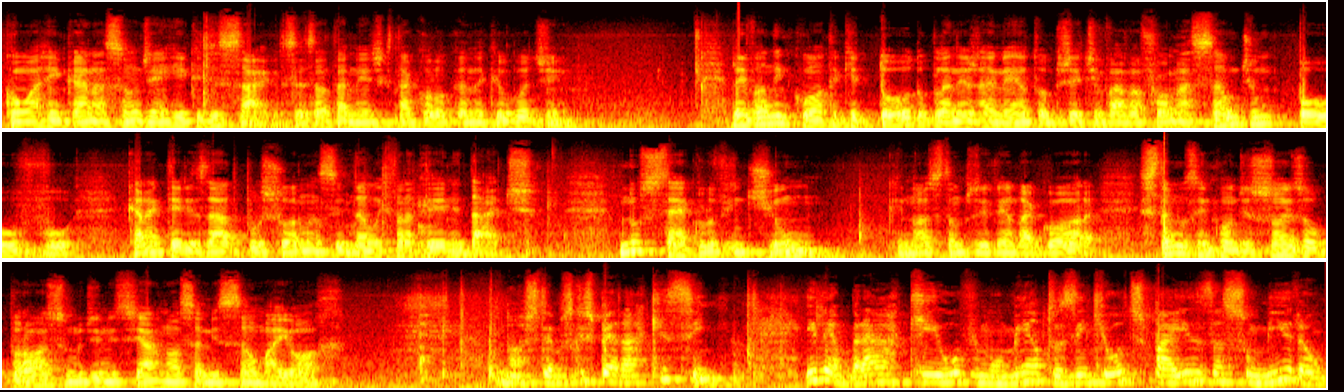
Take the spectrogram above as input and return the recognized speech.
com a reencarnação de Henrique de Sagres, exatamente o que está colocando aqui o Godinho. Levando em conta que todo o planejamento objetivava a formação de um povo caracterizado por sua mansidão e fraternidade. No século XXI, que nós estamos vivendo agora, estamos em condições ou próximo de iniciar nossa missão maior? Nós temos que esperar que sim. E lembrar que houve momentos em que outros países assumiram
